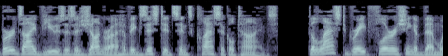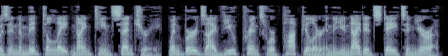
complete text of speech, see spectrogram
Bird's eye views as a genre have existed since classical times. The last great flourishing of them was in the mid to late 19th century, when bird's eye view prints were popular in the United States and Europe.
